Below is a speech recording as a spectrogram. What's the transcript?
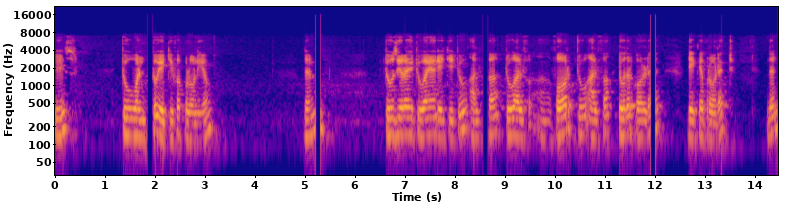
is 212 for polonium then 208 2i and 82 alpha 2 alpha uh, 4 2 alpha together called decay product then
